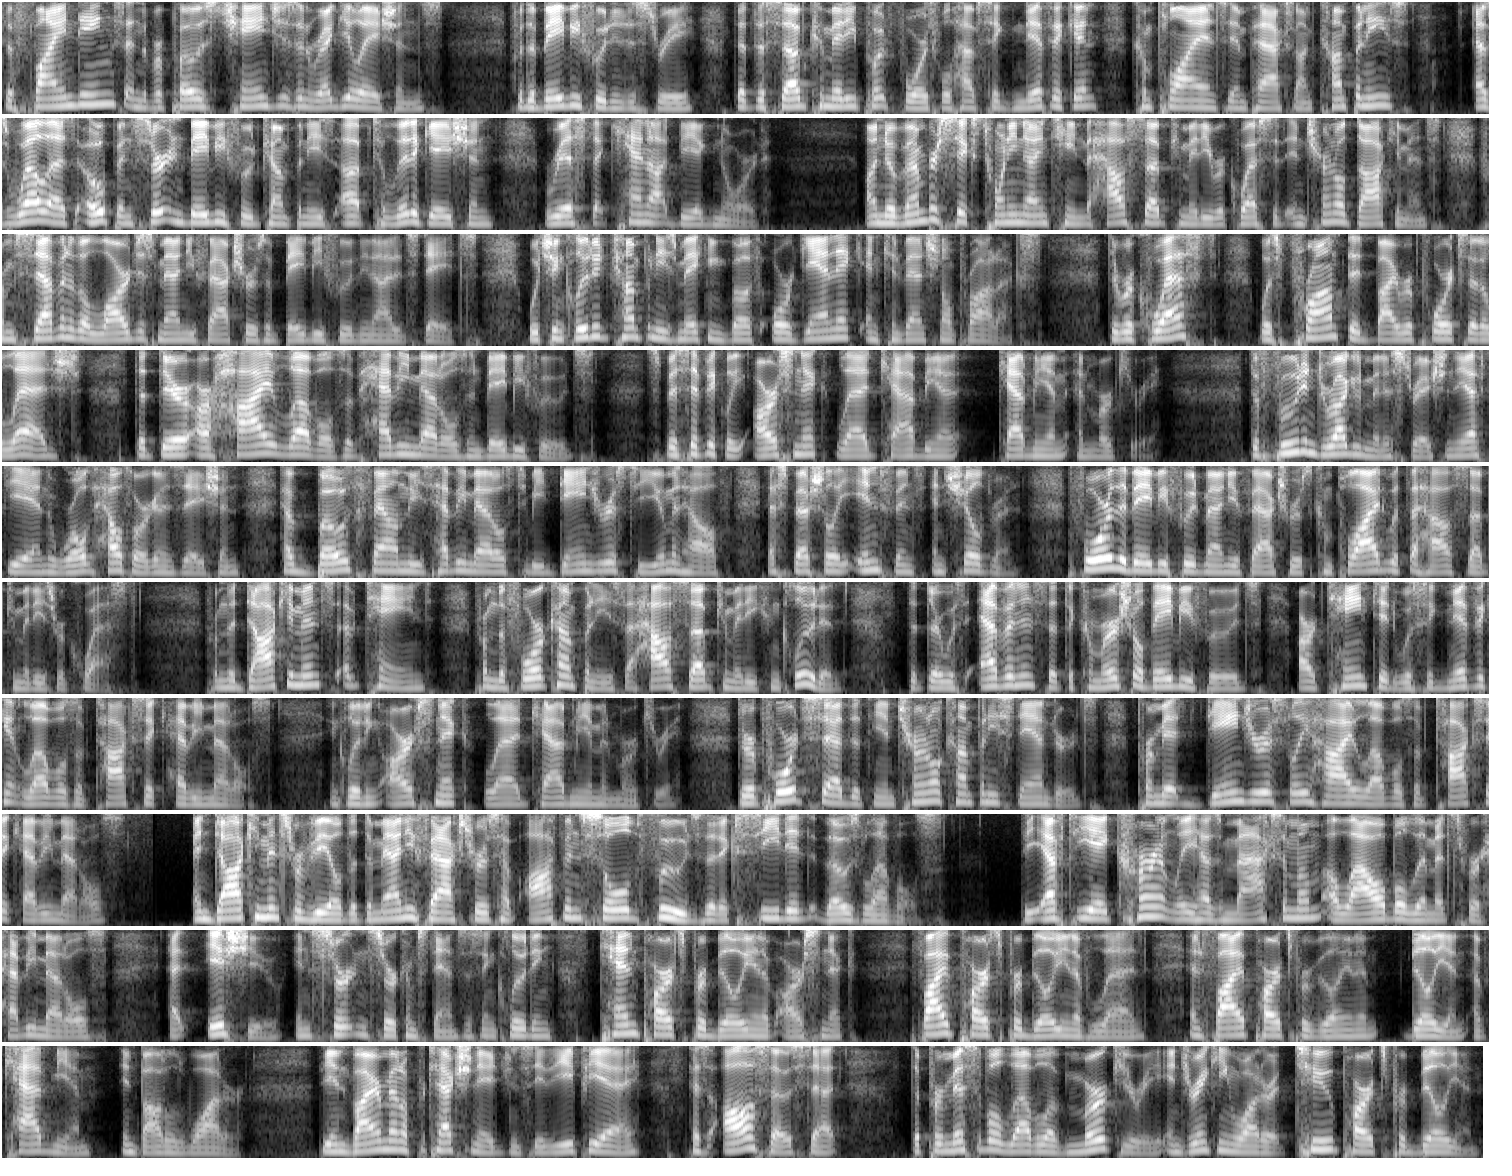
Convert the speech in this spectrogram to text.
The findings and the proposed changes in regulations for the baby food industry that the subcommittee put forth will have significant compliance impacts on companies, as well as open certain baby food companies up to litigation risks that cannot be ignored. On November 6, 2019, the House Subcommittee requested internal documents from seven of the largest manufacturers of baby food in the United States, which included companies making both organic and conventional products. The request was prompted by reports that alleged that there are high levels of heavy metals in baby foods, specifically arsenic, lead, cadmium, cadmium and mercury. The Food and Drug Administration, the FDA, and the World Health Organization have both found these heavy metals to be dangerous to human health, especially infants and children. Four of the baby food manufacturers complied with the House Subcommittee's request. From the documents obtained from the four companies, the House Subcommittee concluded that there was evidence that the commercial baby foods are tainted with significant levels of toxic heavy metals, including arsenic, lead, cadmium, and mercury. The report said that the internal company standards permit dangerously high levels of toxic heavy metals, and documents revealed that the manufacturers have often sold foods that exceeded those levels. The FDA currently has maximum allowable limits for heavy metals at issue in certain circumstances, including 10 parts per billion of arsenic, 5 parts per billion of lead, and 5 parts per billion, billion of cadmium in bottled water. The Environmental Protection Agency, the EPA, has also set the permissible level of mercury in drinking water at 2 parts per billion.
